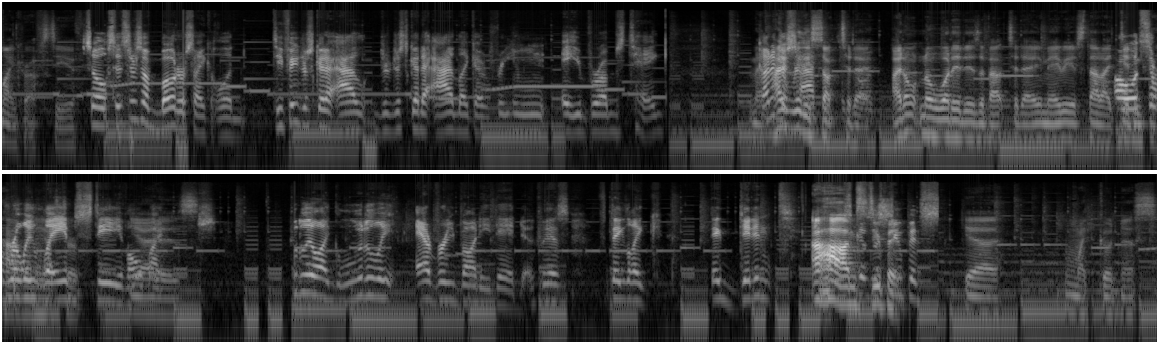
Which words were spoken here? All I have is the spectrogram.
Minecraft, Steve. So since there's a motorcycle, and do you think they're just gonna add? They're just gonna add like a freaking Abrams tank. Man, I really suck to today. I don't know what it is about today. Maybe it's that I Oh, didn't it's a really lame extra- Steve. Oh Yeah, my it is. gosh. Literally, like literally everybody did because they like they didn't. Ah, I'm the stupid. Yeah. Oh my goodness.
